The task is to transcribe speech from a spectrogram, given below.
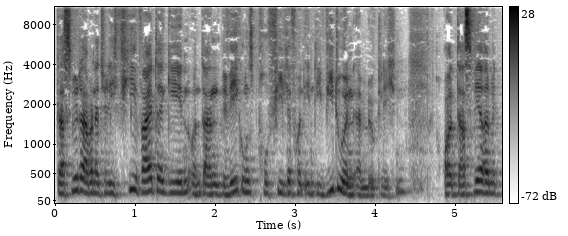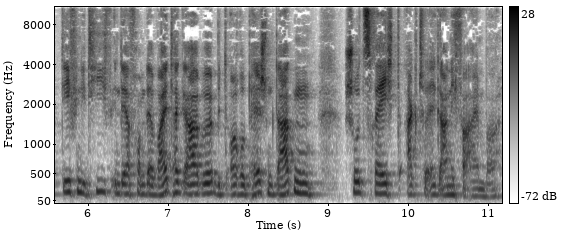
Das würde aber natürlich viel weitergehen und dann Bewegungsprofile von Individuen ermöglichen. Und das wäre mit definitiv in der Form der Weitergabe mit europäischem Datenschutzrecht aktuell gar nicht vereinbar.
